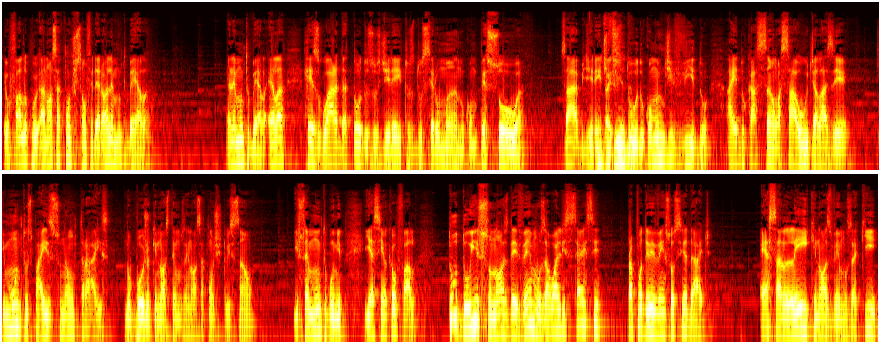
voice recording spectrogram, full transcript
Eu falo por a nossa Constituição Federal é muito bela. Ela é muito bela. Ela resguarda todos os direitos do ser humano como pessoa, sabe? Direito ao Indivíduo. estudo, como indivíduo, a educação, a saúde, a lazer, que muitos países isso não traz no bojo que nós temos em nossa Constituição. Isso é muito bonito. E assim é o que eu falo. Tudo isso nós devemos ao alicerce para poder viver em sociedade. Essa lei que nós vemos aqui,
